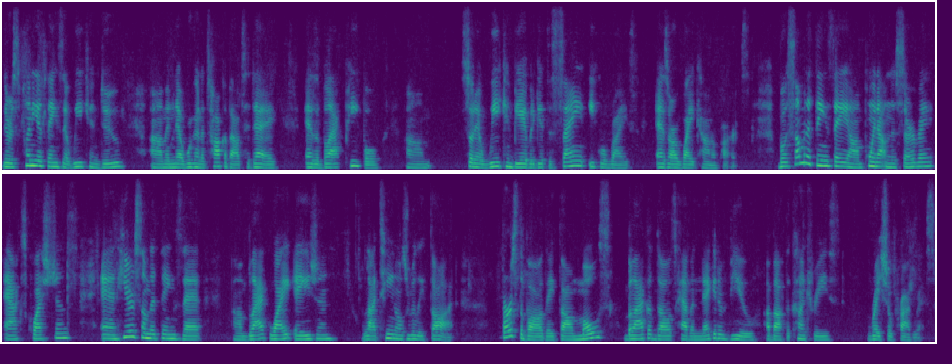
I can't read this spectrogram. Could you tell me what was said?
there's plenty of things that we can do um, and that we're going to talk about today as a Black people um, so that we can be able to get the same equal rights as our white counterparts. But some of the things they um, point out in the survey ask questions. And here's some of the things that um, Black, white, Asian, Latinos really thought. First of all, they thought most Black adults have a negative view about the country's racial progress.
